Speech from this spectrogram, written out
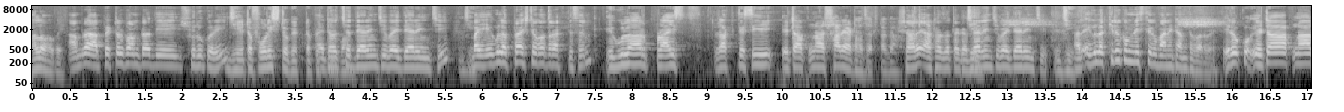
ভালো হবে। আমরা পেট্রোল পাম্পটা দিয়ে শুরু করি। যে এটা ফোর স্টক একটা এটা হচ্ছে দেড় ইঞ্চি বাই দেড় ইঞ্চি। ভাই এগুলা প্রাইসটা কত রাখতেছেন? এগুলার প্রাইস রাখতেছি এটা আপনার সাড়ে আট হাজার টাকা সাড়ে আট হাজার টাকা দেড় ইঞ্চি বাই দেড় ইঞ্চি জি। আর এগুলো কীরকম নিচ থেকে পানি টানতে পারবে এরকম এটা আপনার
